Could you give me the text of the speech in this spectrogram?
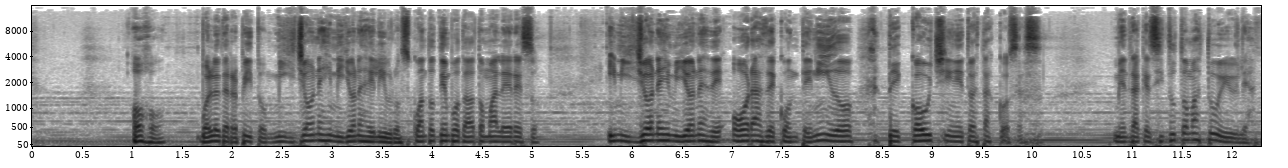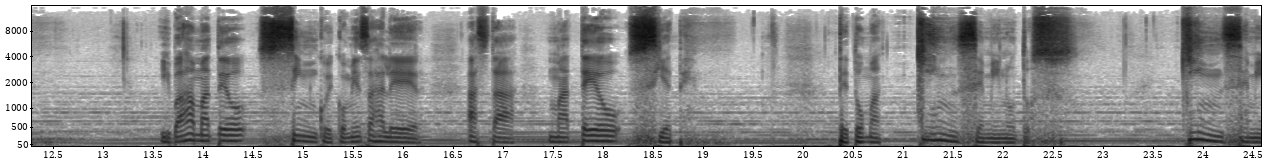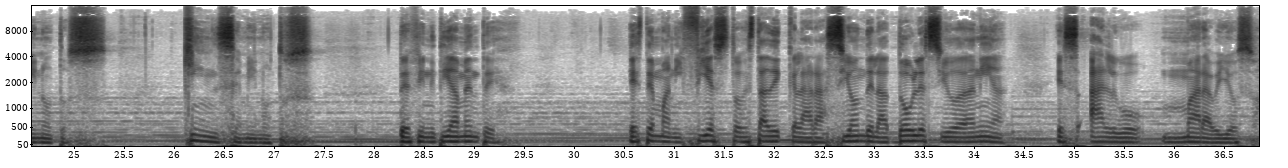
ojo, vuelvo te repito, millones y millones de libros. ¿Cuánto tiempo te va a tomar leer eso? Y millones y millones de horas de contenido, de coaching y todas estas cosas. Mientras que si tú tomas tu Biblia y vas a Mateo 5 y comienzas a leer hasta Mateo 7, te toma 15 minutos. 15 minutos 15 minutos. Definitivamente, este manifiesto, esta declaración de la doble ciudadanía es algo maravilloso.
